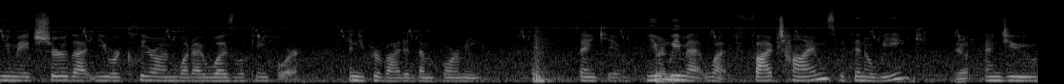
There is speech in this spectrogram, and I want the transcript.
you made sure that you were clear on what I was looking for, and you provided them for me. Thank you. You we met what five times within a week, Yeah. and you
